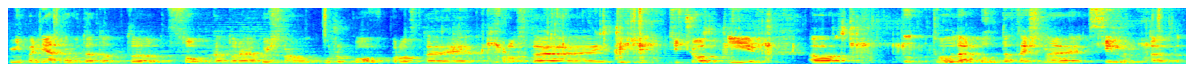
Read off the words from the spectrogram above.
непонятный вот этот э, сок, который обычно у жуков, просто, просто те- течет. И э, твой удар был достаточно сильным, так,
